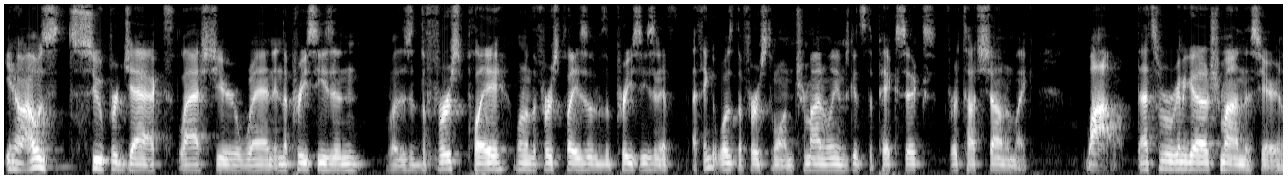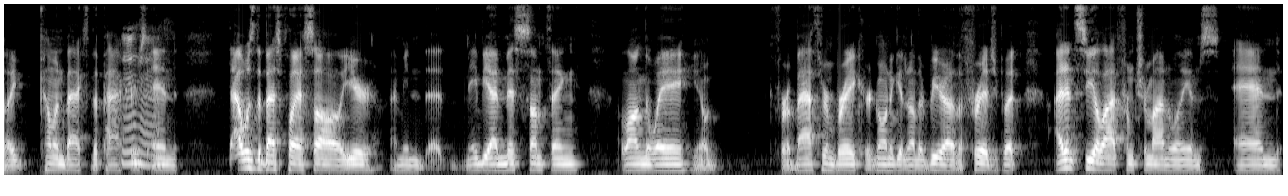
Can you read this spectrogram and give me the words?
you know, I was super jacked last year when in the preseason was it the first play, one of the first plays of the preseason. If I think it was the first one, Tramon Williams gets the pick six for a touchdown. I'm like, wow, that's what we're gonna get out of Tramon this year, like coming back to the Packers. Mm-hmm. And that was the best play I saw all year. I mean, maybe I missed something along the way, you know, for a bathroom break or going to get another beer out of the fridge, but I didn't see a lot from Tramon Williams. And,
